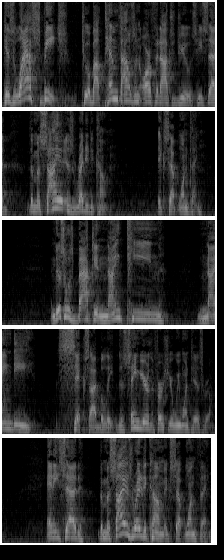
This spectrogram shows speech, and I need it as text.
His last speech to about 10,000 Orthodox Jews, he said, The Messiah is ready to come, except one thing. And this was back in 1996, I believe, the same year, the first year we went to Israel. And he said, The Messiah is ready to come, except one thing.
